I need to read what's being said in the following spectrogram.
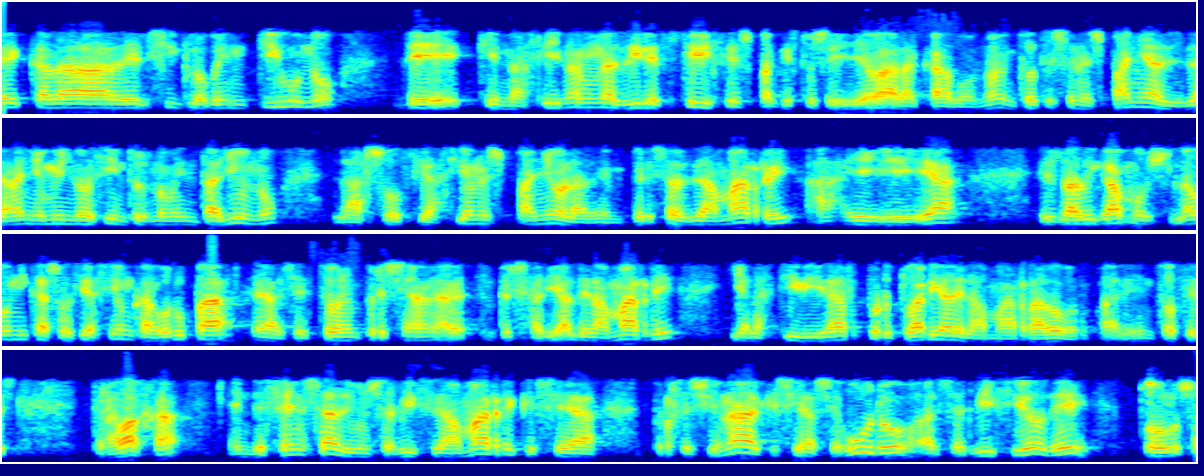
década del siglo XXI de que nacieran unas directrices para que esto se llevara a cabo. ¿no? Entonces, en España, desde el año 1991, la Asociación Española de Empresas de Amarre, AEEA, es la, digamos, la única asociación que agrupa al sector empresarial del amarre y a la actividad portuaria del amarrador, ¿vale? Entonces, trabaja en defensa de un servicio de amarre que sea profesional, que sea seguro, al servicio de todos los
